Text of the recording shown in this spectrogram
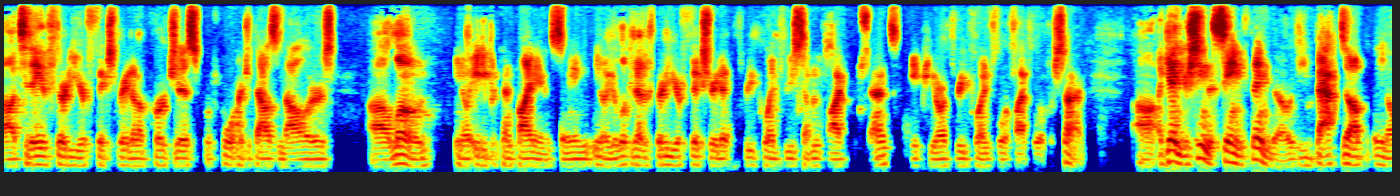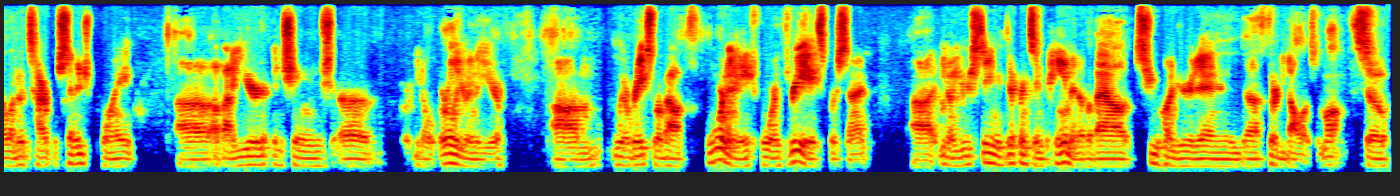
Uh, today, the 30-year fixed rate on a purchase for $400,000 uh, loan, you know, 80% financing. You know, you're looking at a 30-year fixed rate at 3.375%, APR 3.454%. Uh, again, you're seeing the same thing though. If you backed up, you know, an entire percentage point uh, about a year and change, uh, you know, earlier in the year, um, where rates were about four and an eighth, four and three eighths percent, uh, you know, you're seeing a difference in payment of about two hundred and thirty dollars a month. So,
